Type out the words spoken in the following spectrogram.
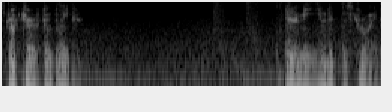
Structure complete. Enemy unit destroyed.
